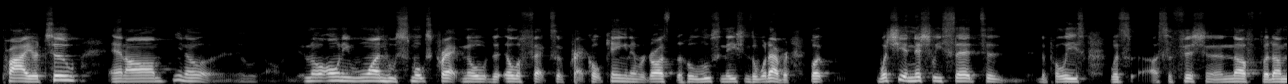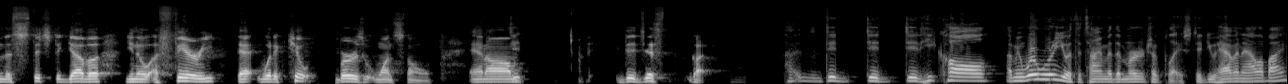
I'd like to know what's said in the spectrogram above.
prior to." And um, you know, no only one who smokes crack know the ill effects of crack cocaine in regards to hallucinations or whatever. But what she initially said to the police was uh, sufficient enough for them to stitch together, you know, a theory that would have killed birds with one stone. And um, did, did just got. Did did did he call? I mean, where were you at the time of the murder took place? Did you have an alibi?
